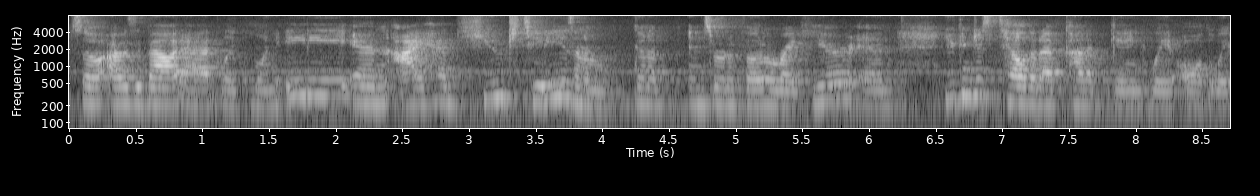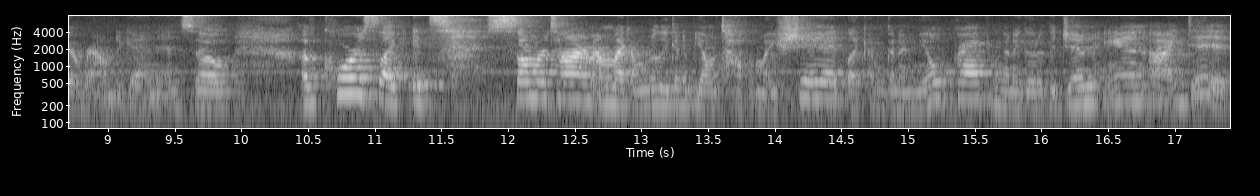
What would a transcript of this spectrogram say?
so I was about at like 180 and I had huge titties and I'm gonna insert a photo right here and you can just tell that I've kind of gained weight all the way around again. And so of course, like it's summertime, I'm like, I'm really gonna be on top of my shit. Like I'm gonna meal prep, I'm gonna go to the gym and I did.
